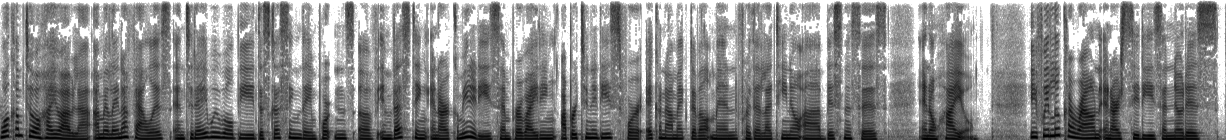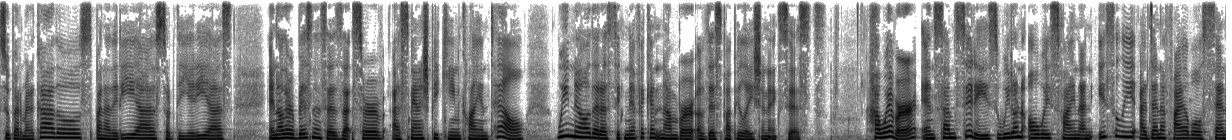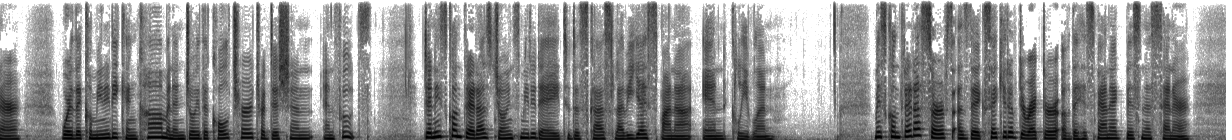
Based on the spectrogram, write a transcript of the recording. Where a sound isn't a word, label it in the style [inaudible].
Welcome to Ohio Habla. I'm Elena Foulis, and today we will be discussing the importance of investing in our communities and providing opportunities for economic development for the Latino uh, businesses in Ohio. If we look around in our cities and notice supermercados, panaderías, tortillerias, and other businesses that serve a Spanish speaking clientele, we know that a significant number of this population exists. However, in some cities, we don't always find an easily identifiable center where the community can come and enjoy the culture, tradition, and foods. Janice Contreras joins me today to discuss La Villa Hispana in Cleveland. Ms. Contreras serves as the executive director of the Hispanic Business Center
